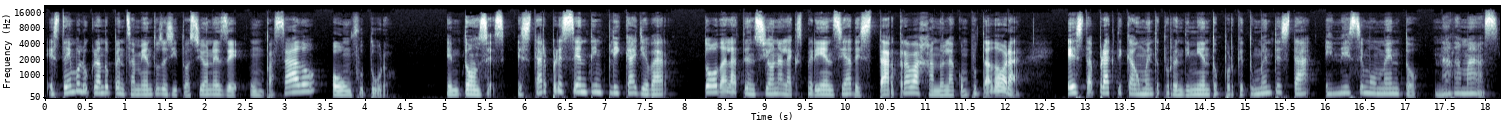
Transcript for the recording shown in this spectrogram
está involucrando pensamientos de situaciones de un pasado o un futuro. Entonces, estar presente implica llevar toda la atención a la experiencia de estar trabajando en la computadora. Esta práctica aumenta tu rendimiento porque tu mente está en ese momento, nada más.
